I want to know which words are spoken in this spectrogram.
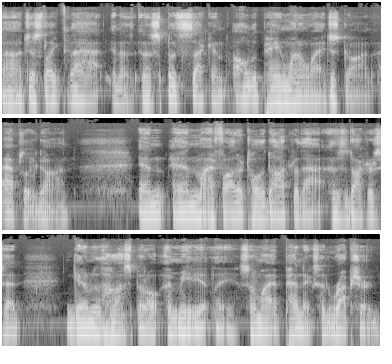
uh, just like that, in a, in a split second, all the pain went away, just gone, absolutely gone. And and my father told the doctor that, and the doctor said, "Get him to the hospital immediately." So my appendix had ruptured.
